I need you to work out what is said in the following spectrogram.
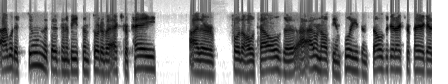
I would assume that there's going to be some sort of an extra pay, either for the hotels. Uh, I don't know if the employees themselves will get extra pay. I guess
